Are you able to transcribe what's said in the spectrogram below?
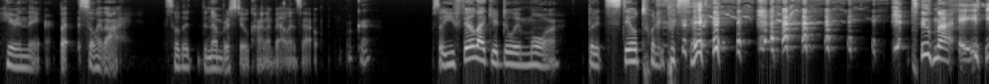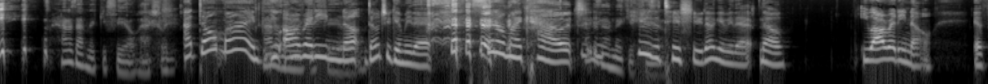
here and there but so have i so the, the numbers still kind of balance out Okay. So you feel like you're doing more, but it's still 20% to my 80. How does that make you feel, Ashley? I don't mind. You make you already know. Don't you give me that. Sit on my couch. How does that make you Here's feel? a tissue. Don't give me that. No. You already know if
